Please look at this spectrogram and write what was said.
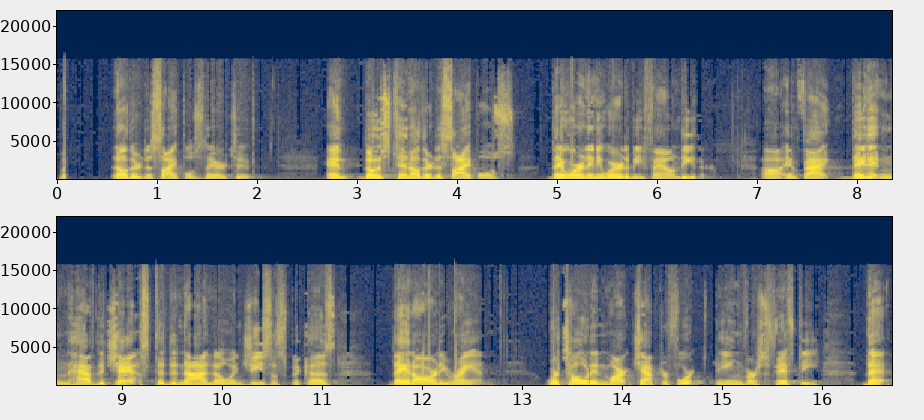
but other disciples there too. And those 10 other disciples, they weren't anywhere to be found either. Uh, in fact, they didn't have the chance to deny knowing Jesus because they had already ran. We're told in Mark chapter 14, verse 50, that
